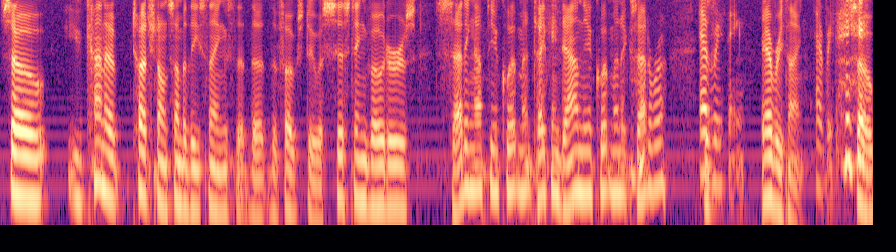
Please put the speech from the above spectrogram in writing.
So you kind of touched on some of these things that the, the folks do assisting voters, setting up the equipment, taking Yes. Mm-hmm. down the equipment, et cetera. Does- Everything. Everything. Everything. So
